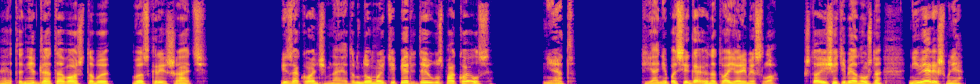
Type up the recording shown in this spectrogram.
Это не для того, чтобы воскрешать. И закончим на этом. Думаю, теперь ты успокоился? Нет. Я не посягаю на твое ремесло. Что еще тебе нужно? Не веришь мне?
